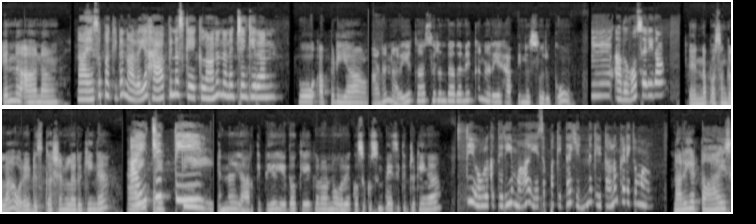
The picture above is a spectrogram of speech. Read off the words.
என்ன ஆனா? நான் ஏசப்பா கிட்ட நிறைய ஹாப்பினஸ் கேட்கலான்னு நினைச்சேன் கிரண். ஓ அப்படியா? ஆனா நிறைய காசு இருந்தா தானேக்கா நிறைய ஹாப்பினஸும் இருக்கும். ம், அதுவும் சரிதான். என்ன பசங்களா? ஒரே டிஸ்கஷன்ல இருக்கீங்க? ஐ சித்தி. என்ன யார்கிட்டயோ ஏதோ கேட்கணும்னு ஒரே குசு குசுன்னு பேசிக்கிட்டு இருக்கீங்க? சித்தி உங்களுக்கு தெரியுமா? ஏசப்பா கிட்ட என்ன கேட்டாலும் கிடைக்குமா? நிறைய டாய்ஸ்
